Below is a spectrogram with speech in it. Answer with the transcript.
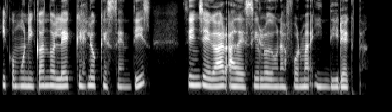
y comunicándole qué es lo que sentís sin llegar a decirlo de una forma indirecta.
